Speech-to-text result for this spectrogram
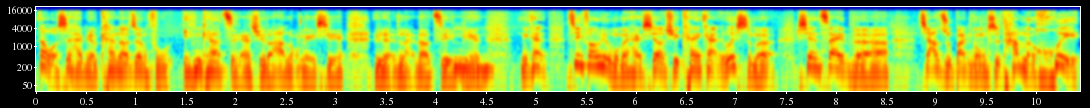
那我是还没有看到政府应该要怎样去拉拢那些人来到这边。你看这方面，我们还是要去看一看，为什么现在的家族办公室他们会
